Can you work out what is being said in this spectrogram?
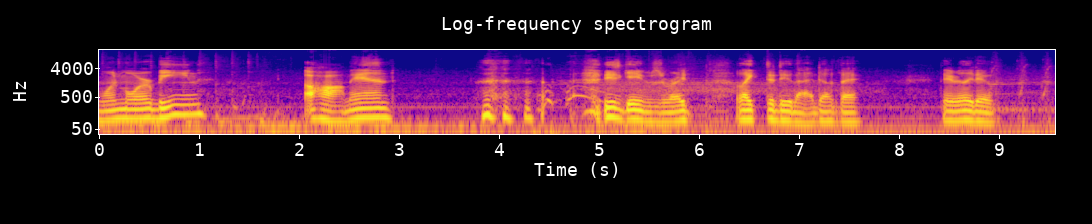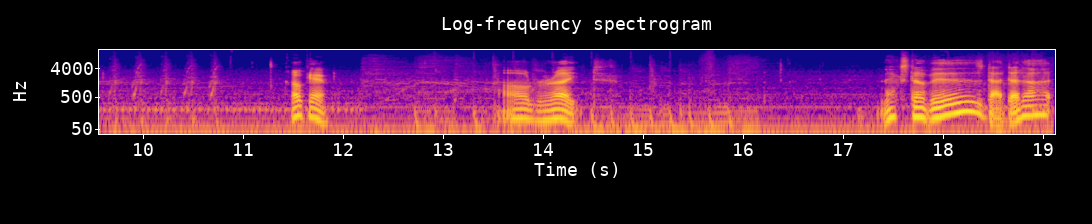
One more bean. Oh man. These games right like to do that, don't they? They really do. Okay. Alright. Next up is dot dot dot.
